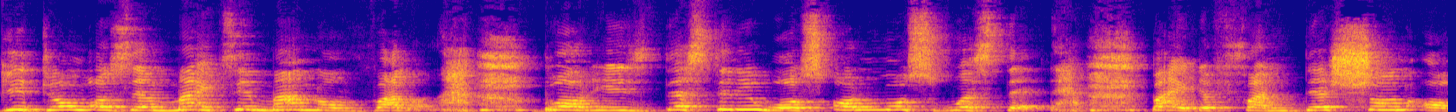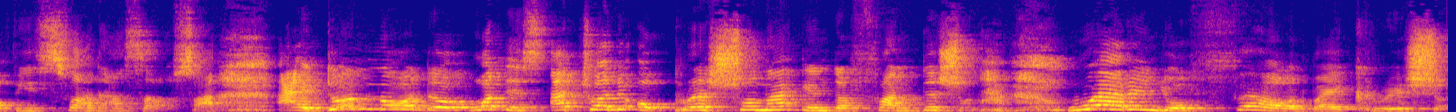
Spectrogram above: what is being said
Gideon was a mighty man of valor, but his destiny was almost wasted by the foundation of his father's house. I don't know the, what is actually operational in the foundation wherein you failed by creation.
